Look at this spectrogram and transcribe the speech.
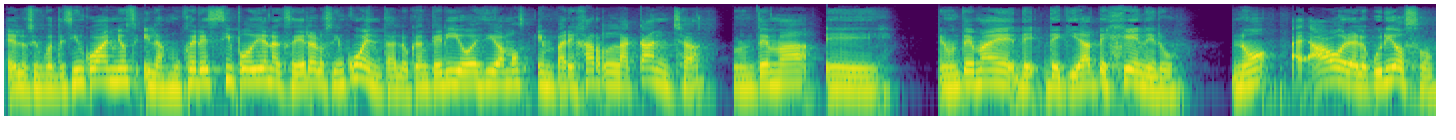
a los 55 años y las mujeres sí podían acceder a los 50? Lo que han querido es, digamos, emparejar la cancha por un tema, eh, en un tema de, de, de equidad de género. ¿no? Ahora, lo curioso,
